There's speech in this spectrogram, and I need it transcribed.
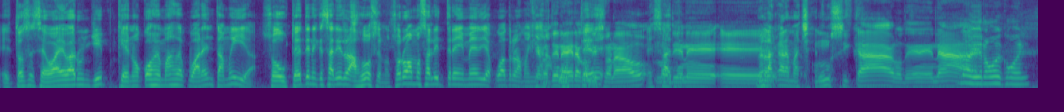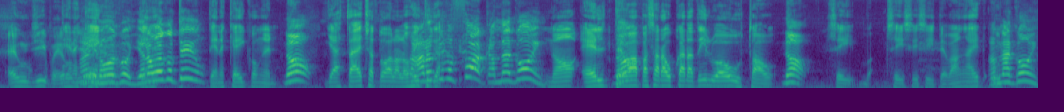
entonces se va a llevar un Jeep que no coge más de 40 millas. So, usted tiene que salir a las 12. Nosotros vamos a salir 3 y media, 4 de la Que mañana. no tiene aire Ustedes- acondicionado, no Exacto. tiene eh, No es la cara de Machete. música, no tiene nada. No, yo no voy con él. Es un Jeep. Es un No, Jeep. yo no voy, con- yo no voy contigo. Tienes que ir con él. No. Ya está hecha toda la I don't give logística. a fuck. I'm not going. No, él te No. va a pasar a buscar a ti luego Gustavo. No. Sí, sí, sí, sí, te van a ir. I'm not going.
